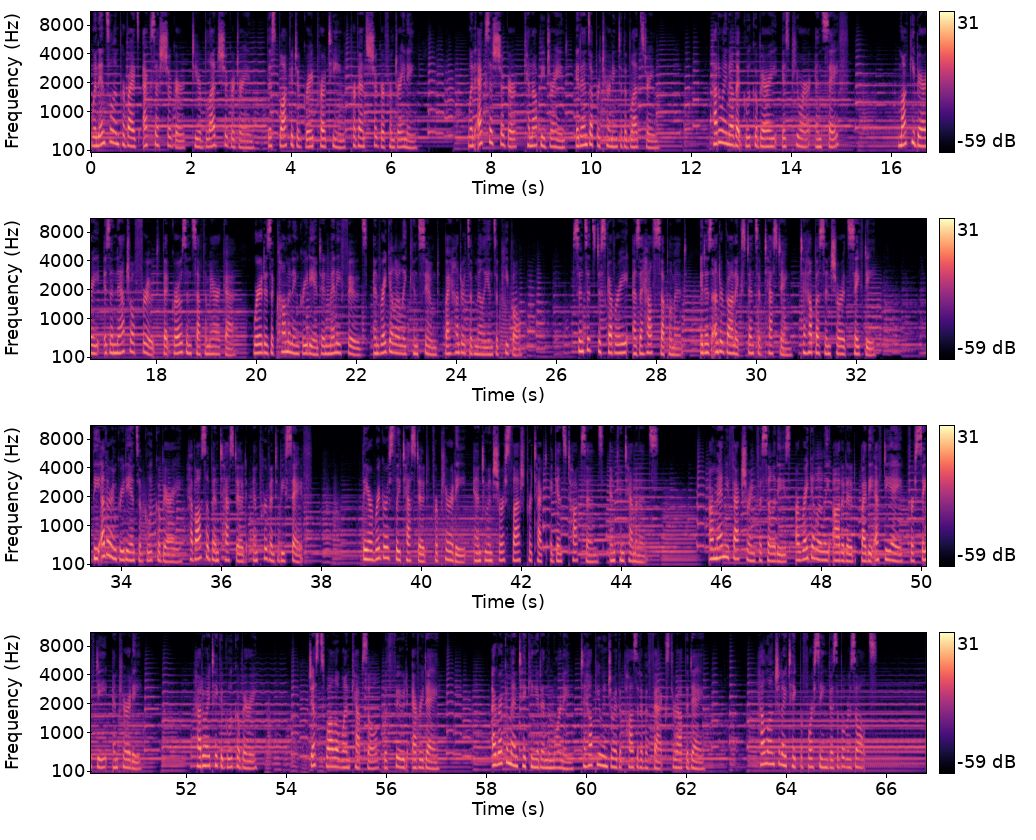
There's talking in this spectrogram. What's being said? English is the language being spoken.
When insulin provides excess sugar to your blood sugar drain, this blockage of gray protein prevents sugar from draining. When excess sugar cannot be drained, it ends up returning to the bloodstream. How do I know that glucoberry is pure and safe? Maqui berry is a natural fruit that grows in South America, where it is a common ingredient in many foods and regularly consumed by hundreds of millions of people. Since its discovery as a health supplement, it has undergone extensive testing to help us ensure its safety. The other ingredients of glucoberry have also been tested and proven to be safe. They are rigorously tested for purity and to ensure slash protect against toxins and contaminants. Our manufacturing facilities are regularly audited by the FDA for safety and purity. How do I take a glucoberry? Just swallow one capsule with food every day. I recommend taking it in the morning to help you enjoy the positive effects throughout the day. How long should I take before seeing visible results?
